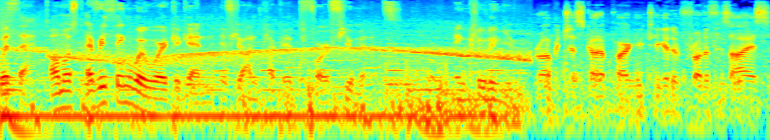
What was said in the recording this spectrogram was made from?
With that, almost everything will work again if you unplug it for a few minutes, including you. Robert just got a parking ticket in front of his eyes.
